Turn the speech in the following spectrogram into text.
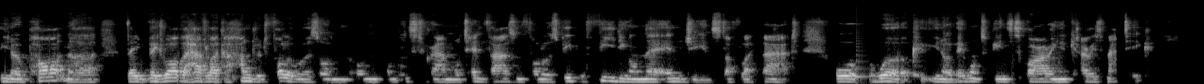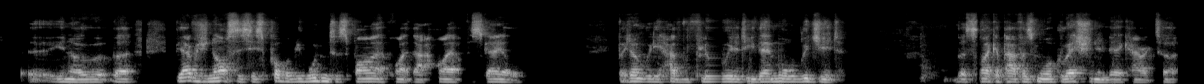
you know, partner, they, they'd rather have like hundred followers on, on, on Instagram or 10,000 followers, people feeding on their energy and stuff like that, or work. You know, they want to be inspiring and charismatic. Uh, you know, the, the average narcissist probably wouldn't aspire quite that high up the scale. They don't really have the fluidity. They're more rigid the psychopath has more aggression in their character.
